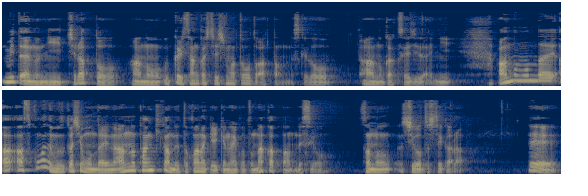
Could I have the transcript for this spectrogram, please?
みたいのにちらっと、あの、うっかり参加してしまったことあったんですけど、あの、学生時代に。あんな問題、あ、あそこまで難しい問題あんな短期間で解かなきゃいけないことなかったんですよ。その、仕事してから。で、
